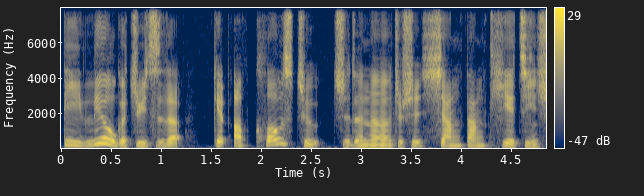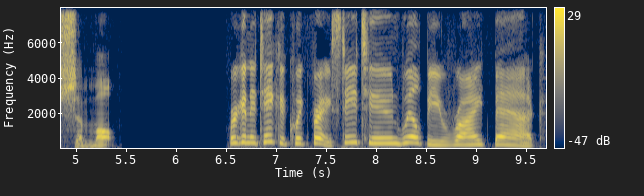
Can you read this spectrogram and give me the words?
第六个句子的 "get up close to" 指的呢，就是相当贴近什么。We're going to take a quick break. Stay tuned. We'll be right back.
